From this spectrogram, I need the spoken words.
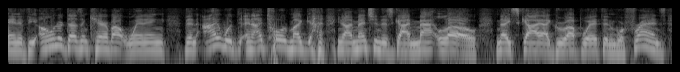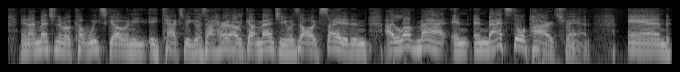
And if the owner doesn't care about winning, then I would. And I told my, you know, I mentioned this guy Matt Lowe, nice guy I grew up with and we're friends. And I mentioned him a couple weeks ago, and he, he texted me, he goes, I heard I was got mentioned. He was all excited, and I love Matt, and and Matt's still a Pirates fan, and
